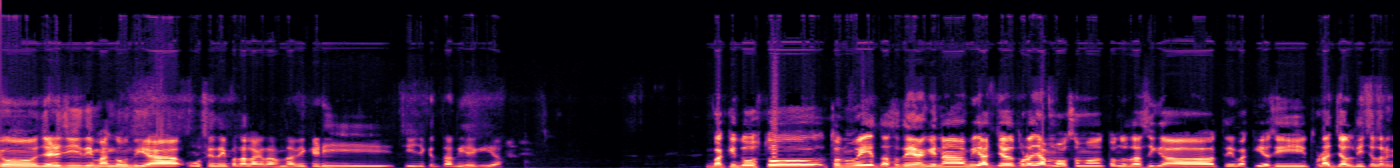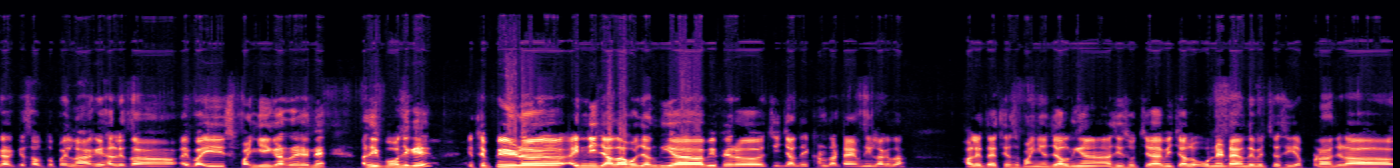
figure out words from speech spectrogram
ਕਿਉਂ ਜਿਹੜੀ ਚੀਜ਼ ਦੀ ਮੰਗ ਹੁੰਦੀ ਆ, ਉਸੇ ਦਾ ਹੀ ਪਤਾ ਲੱਗਦਾ ਹੁੰਦਾ ਵੀ ਕਿਹੜੀ ਚੀਜ਼ ਕਿੱਦਾਂ ਦੀ ਹੈਗੀ ਆ। ਬਾਕੀ ਦੋਸਤੋ, ਤੁਹਾਨੂੰ ਇਹ ਦੱਸਦੇ ਆਂਗੇ ਨਾ ਵੀ ਅੱਜ ਥੋੜਾ ਜਿਹਾ ਮੌਸਮ ਧੁੰਦ ਦਾ ਸੀਗਾ ਤੇ ਬਾਕੀ ਅਸੀਂ ਥੋੜਾ ਜਲਦੀ ਚੱਲਣ ਕਰਕੇ ਸਭ ਤੋਂ ਪਹਿਲਾਂ ਆ ਗਏ। ਹਲੇ ਤਾਂ ਇਹ ਬਾਈ ਸਫਾਈਆਂ ਹੀ ਕਰ ਰਹੇ ਨੇ। ਅਸੀਂ ਪਹੁੰਚ ਗਏ। ਇੱਥੇ ਭੀੜ ਇੰਨੀ ਜ਼ਿਆਦਾ ਹੋ ਜਾਂਦੀ ਆ ਵੀ ਫਿਰ ਚੀਜ਼ਾਂ ਦੇਖਣ ਦਾ ਟਾਈਮ ਨਹੀਂ ਲੱਗਦਾ। ਹਾਲੇ ਤਾਂ ਇੱਥੇ ਸਫਾਈਆਂ ਚੱਲਦੀਆਂ, ਅਸੀਂ ਸੋਚਿਆ ਵੀ ਚੱਲ ਉਹਨੇ ਟਾਈਮ ਦੇ ਵਿੱਚ ਅਸੀਂ ਆਪਣਾ ਜਿਹੜਾ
